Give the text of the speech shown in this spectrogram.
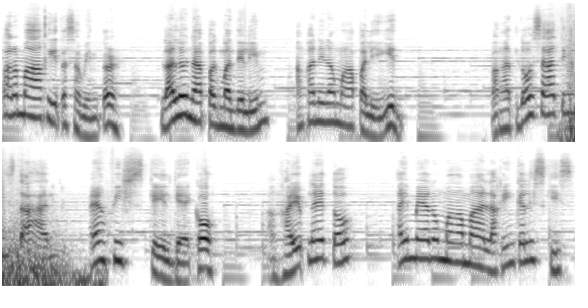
para makakita sa winter. Lalo na pag madilim ang kanilang mga paligid. Pangatlo sa ating listahan ay ang fish scale gecko. Ang hayop na ito ay merong mga malaking kaliskis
